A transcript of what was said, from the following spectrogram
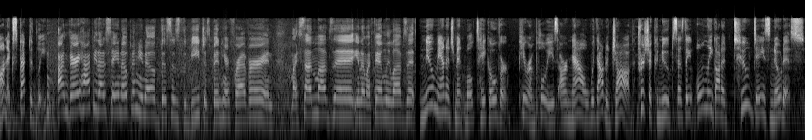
unexpectedly. I'm very happy that it's staying open. You know, this is the beach. It's been here forever, and my son loves it. You know, my family loves it. New management will take over. Pier employees are now without a job. Trisha Canoop says they only got a two days notice.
